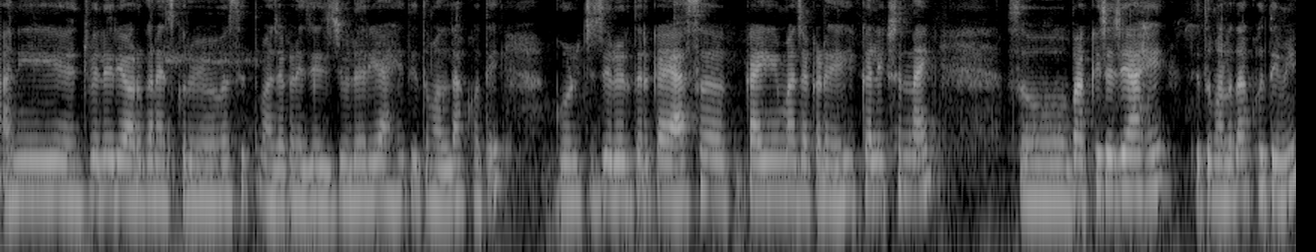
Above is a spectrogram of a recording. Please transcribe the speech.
आणि ज्वेलरी ऑर्गनाईज करूया व्यवस्थित. माझ्याकडे जे ज्वेलरी आहे ती तुम्हाला दाखवते. गोल्डची ज्वेलरी तर काय असं काही माझ्याकडे ही कलेक्शन नाही. सो बाकीचे जे आहे ते तुम्हाला दाखवते मी.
